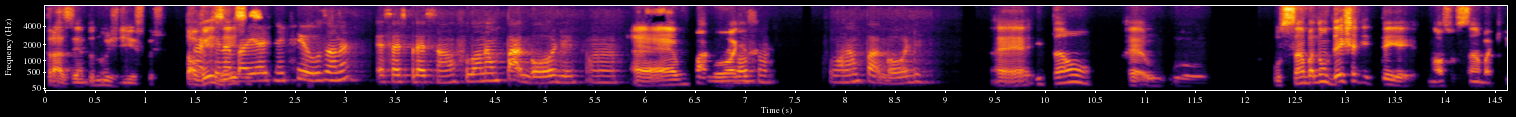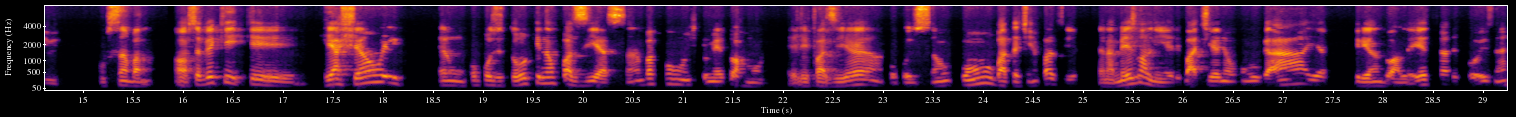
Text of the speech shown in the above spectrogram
trazendo nos discos. Talvez Aqui na esses... Bahia a gente usa, né? Essa expressão, fulano é um pagode. Um... É, um pagode. Um negócio, Fulano é um pagode. É, então, é, o, o, o, samba não deixa de ter nosso samba aqui. O samba. Ó, você vê que, que Riachão ele era um compositor que não fazia samba com instrumento harmônico. Ele fazia a composição como o Batatinha fazia. É na mesma linha. Ele batia em algum lugar, ia criando uma letra, depois, né?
